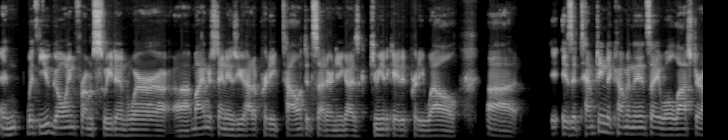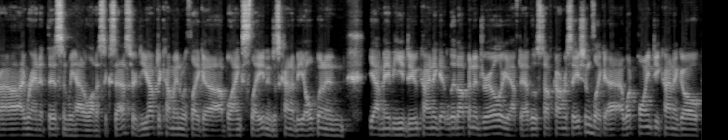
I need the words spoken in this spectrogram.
And with you going from Sweden, where uh, my understanding is you had a pretty talented setter and you guys communicated pretty well, uh, is it tempting to come in and say, well, last year I, ran at this and we had a lot of success? Or do you have to come in with like a blank slate and just kind of be open? And yeah, maybe you do kind of get lit up in a drill or you have to have those tough conversations. Like at what point do you kind of go,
